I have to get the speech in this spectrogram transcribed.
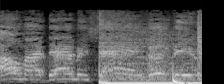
all my diamonds shine, cause they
